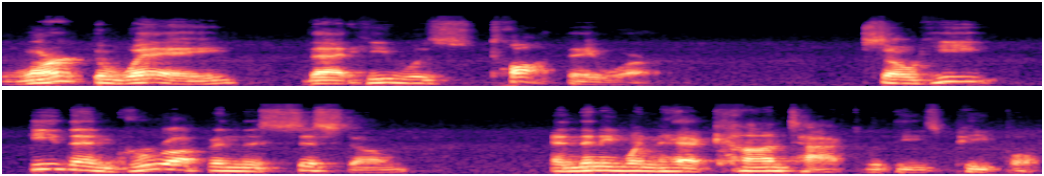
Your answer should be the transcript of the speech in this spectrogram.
weren't the way that he was taught they were. So he he then grew up in this system and then he went and had contact with these people.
